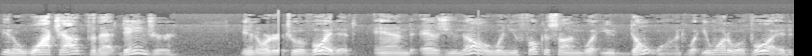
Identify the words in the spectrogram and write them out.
you know, watch out for that danger in order to avoid it. And as you know, when you focus on what you don't want, what you want to avoid,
